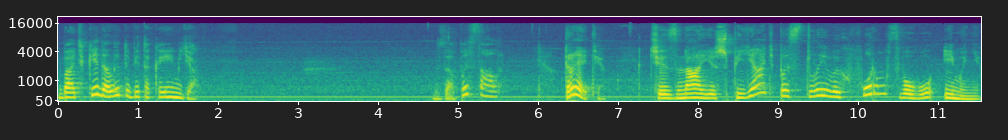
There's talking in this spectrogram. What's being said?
батьки дали тобі таке ім'я? Записали. Третє. Чи знаєш п'ять пестливих форм свого імені?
